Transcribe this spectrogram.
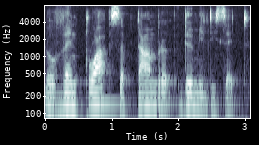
le 23 septembre 2017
